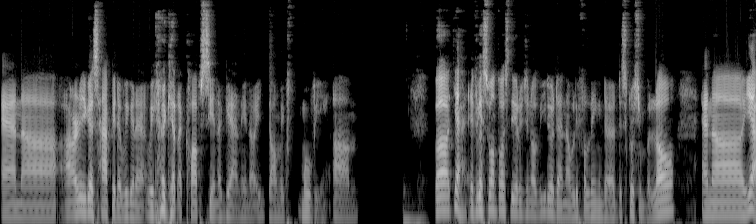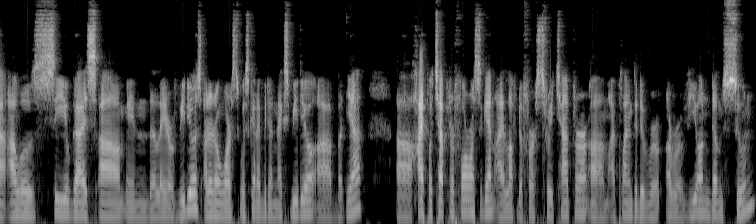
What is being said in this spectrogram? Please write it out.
and uh, are you guys happy that we're gonna we're gonna get a club scene again? You know, in John Wick movie. Um, but yeah, if you guys want to watch the original video, then I will leave a link in the description below. And uh, yeah, I will see you guys um, in the later videos. I don't know what's, what's gonna be the next video. Uh, but yeah, uh, Hypo Chapter 4 once again. I love the first three chapter. Um, I plan to do re a review on them soon,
